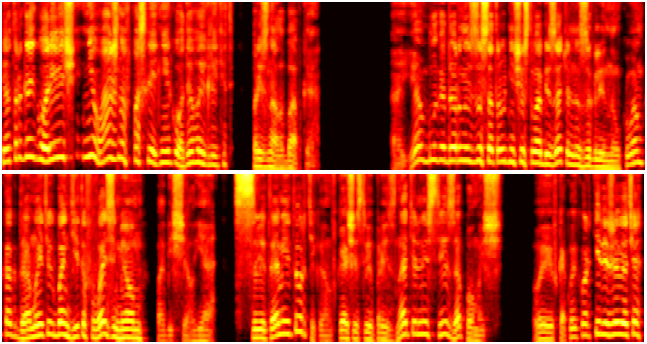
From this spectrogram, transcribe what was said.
Петр Григорьевич неважно в последние годы выглядит, — признала бабка. — А я в благодарность за сотрудничество обязательно загляну к вам, когда мы этих бандитов возьмем, — пообещал я с цветами и тортиком в качестве признательности за помощь. Вы в какой квартире живете?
